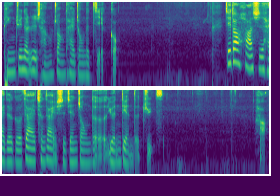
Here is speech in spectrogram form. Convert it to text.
平均的日常状态中的结构。这段话是海德格在《存在与时间》中的原点的句子。好，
